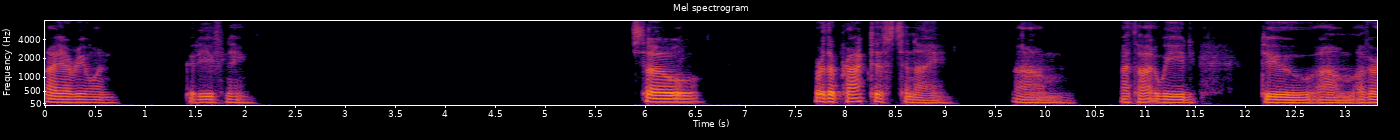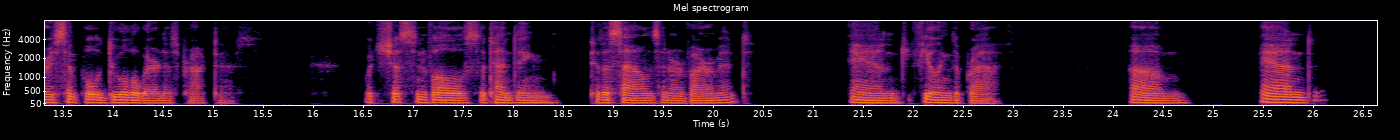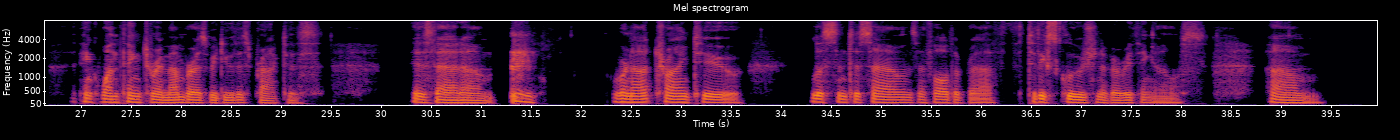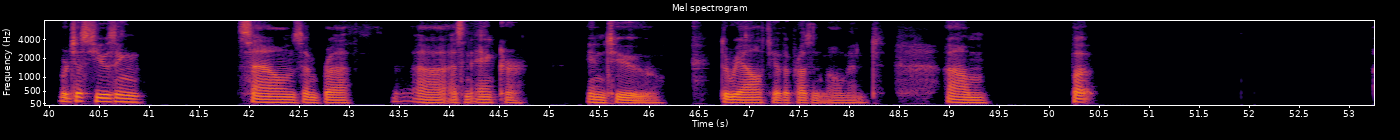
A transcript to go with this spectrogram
Hi, everyone. Good evening. So, for the practice tonight, um, I thought we'd do um, a very simple dual awareness practice, which just involves attending to the sounds in our environment and feeling the breath. Um, and I think one thing to remember as we do this practice is that um, we're not trying to listen to sounds and follow the breath to the exclusion of everything else. Um, we're just using sounds and breath uh, as an anchor into the reality of the present moment. Um, but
